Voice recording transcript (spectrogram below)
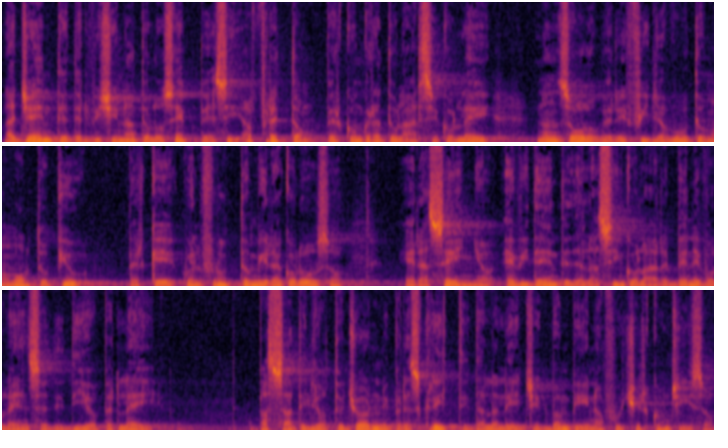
La gente del vicinato lo seppe e si affrettò per congratularsi con lei non solo per il figlio avuto, ma molto più perché quel frutto miracoloso era segno evidente della singolare benevolenza di Dio per lei. Passati gli otto giorni prescritti dalla legge, il bambino fu circonciso.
